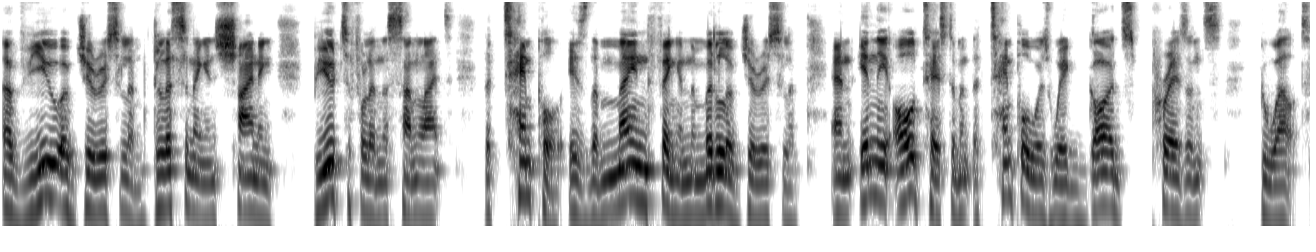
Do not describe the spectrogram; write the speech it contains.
a view of Jerusalem glistening and shining, beautiful in the sunlight. The temple is the main thing in the middle of Jerusalem. And in the Old Testament, the temple was where God's presence dwelt.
